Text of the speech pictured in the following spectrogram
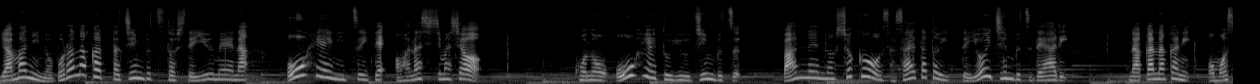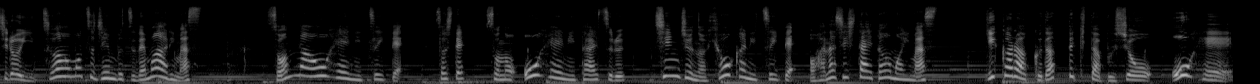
山に登らなかった人物として有名な王兵についてお話ししましょう。この王兵という人物晩年の職を支えたと言って良い人物でありなかなかに面白い逸話を持つ人物でもあります。そんな王兵についてそしてその王兵に対する陳寿の評価についてお話ししたいと思います。義から下ってきた武将王兵。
